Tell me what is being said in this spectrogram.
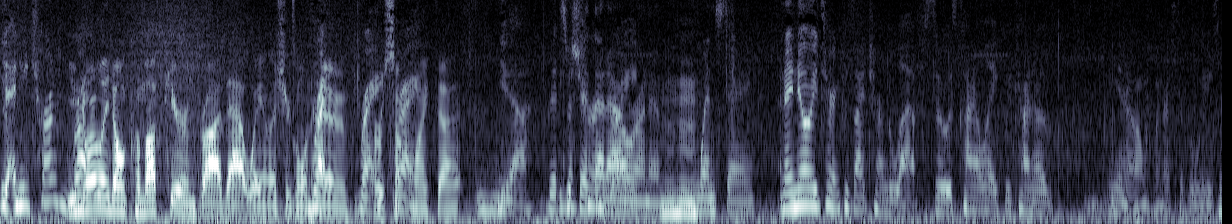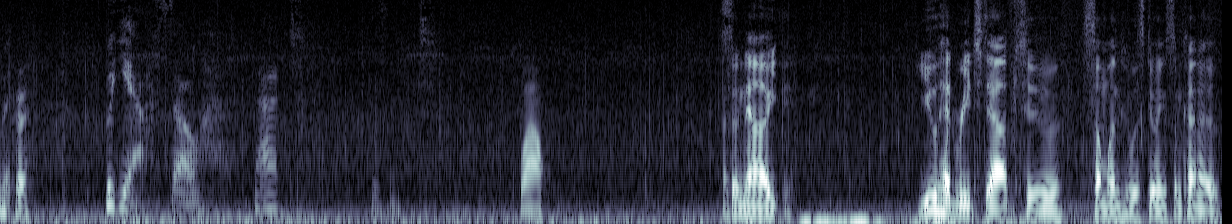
Yeah, and he turned You right. normally don't come up here and drive that way unless you're going Right, home right, or something right. like that. Yeah, but especially at turned that hour on a Mm-hmm. Wednesday. And I know he turned because I turned left, so it was kind of like we kind of, you know, went our separate ways. But, Okay. but yeah, so that was it. Wow. So now y- you had reached out to someone who was doing some kind of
